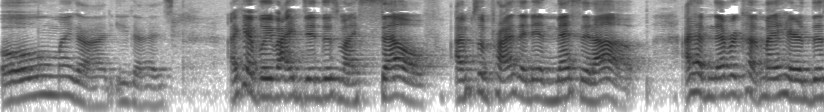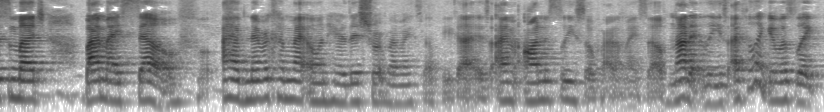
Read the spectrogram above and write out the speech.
Oh my god, you guys. I can't believe I did this myself. I'm surprised I didn't mess it up. I have never cut my hair this much by myself. I have never cut my own hair this short by myself, you guys. I'm honestly so proud of myself. Not at least. I feel like it was like,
